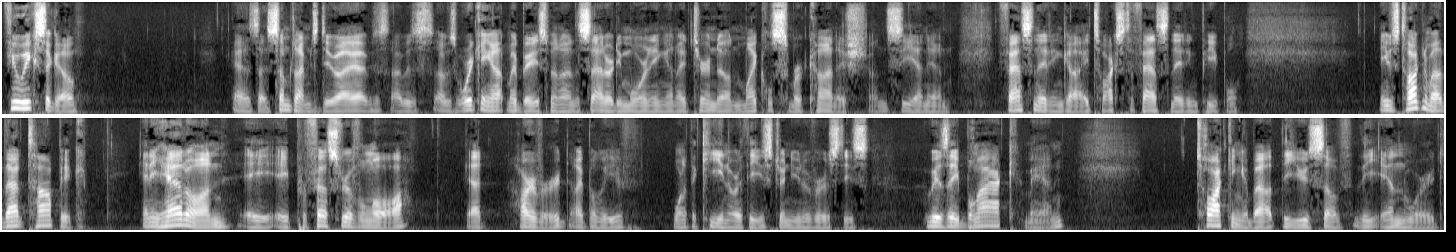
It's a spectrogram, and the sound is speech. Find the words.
a few weeks ago, as I sometimes do, I, I, was I was I was working out in my basement on a Saturday morning, and I turned on Michael Smerconish on CNN. Fascinating guy, talks to fascinating people. He was talking about that topic, and he had on a, a professor of law at Harvard, I believe, one of the key Northeastern universities, who is a black man talking about the use of the N word.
